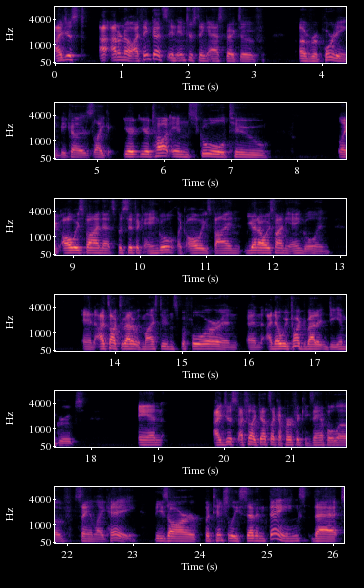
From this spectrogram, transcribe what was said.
I just I, I don't know. I think that's an interesting aspect of of reporting because like you're you're taught in school to like always find that specific angle, like always find you got to always find the angle and and I've talked about it with my students before and and I know we've talked about it in DM groups. And I just I feel like that's like a perfect example of saying like hey, these are potentially seven things that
